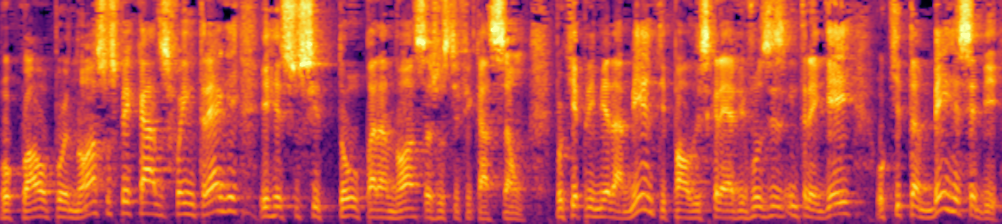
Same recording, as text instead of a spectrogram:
o qual por nossos pecados foi entregue e ressuscitou para nossa justificação. Porque, primeiramente, Paulo escreve: Vos entreguei o que também recebi,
